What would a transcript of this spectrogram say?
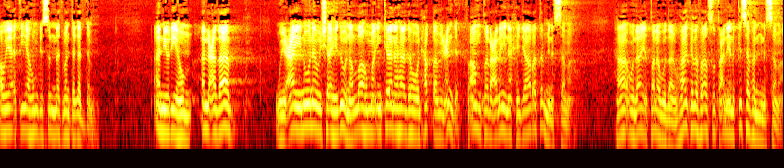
أو يأتيهم بسنة من تقدم أن يريهم العذاب ويعاينون ويشاهدون. اللهم إن كان هذا هو الحق من عندك فأمطر علينا حجارة من السماء. هؤلاء طلبوا ذلك. وهكذا فأسقط علينا كسفا من السماء.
